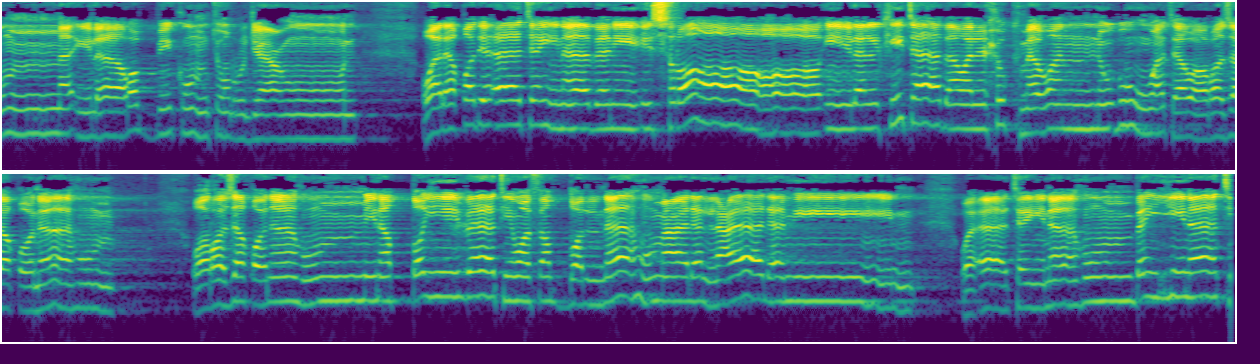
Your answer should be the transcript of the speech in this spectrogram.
ثم إلى ربكم ترجعون. ولقد آتينا بني إسرائيل الكتاب والحكم والنبوة ورزقناهم ورزقناهم من الطيبات وفضلناهم على العالمين وآتيناهم بينات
